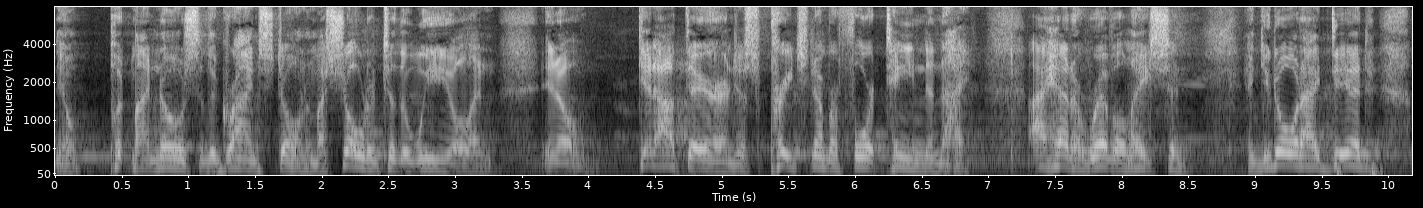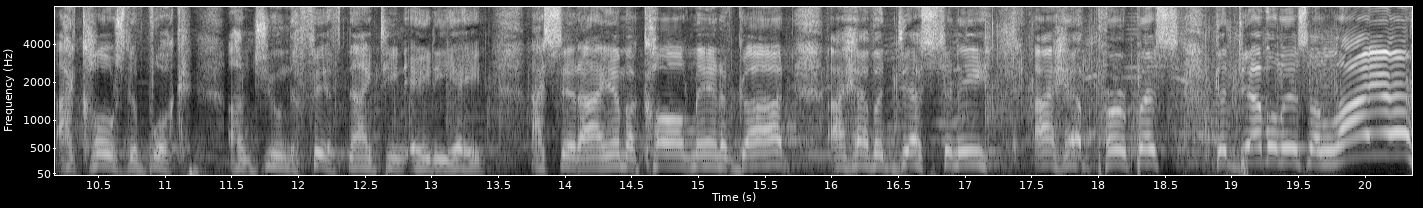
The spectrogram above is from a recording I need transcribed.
you know, put my nose to the grindstone and my shoulder to the wheel and, you know, get out there and just preach number 14 tonight. I had a revelation. And you know what I did? I closed the book on June the 5th, 1988. I said, I am a called man of God. I have a destiny. I have purpose. The devil is a liar.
